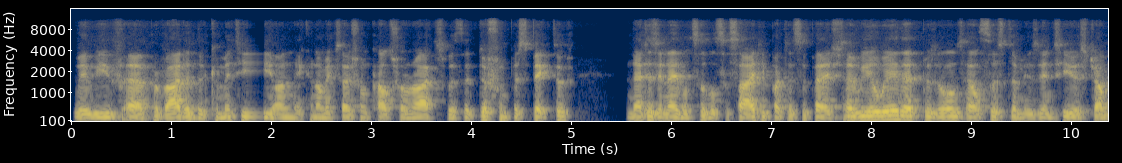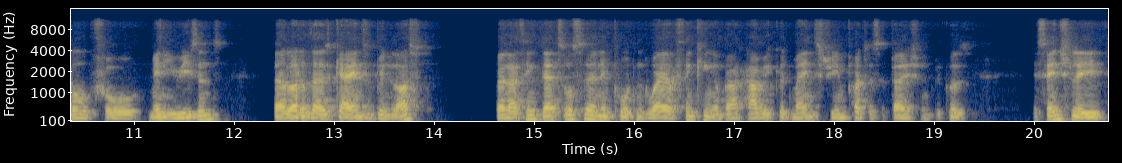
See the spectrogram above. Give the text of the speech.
where we've uh, provided the Committee on Economic, Social and Cultural Rights with a different perspective, and that has enabled civil society participation. So we're aware that Brazil's health system is in serious trouble for many reasons. So a lot of those gains have been lost. But I think that's also an important way of thinking about how we could mainstream participation because essentially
